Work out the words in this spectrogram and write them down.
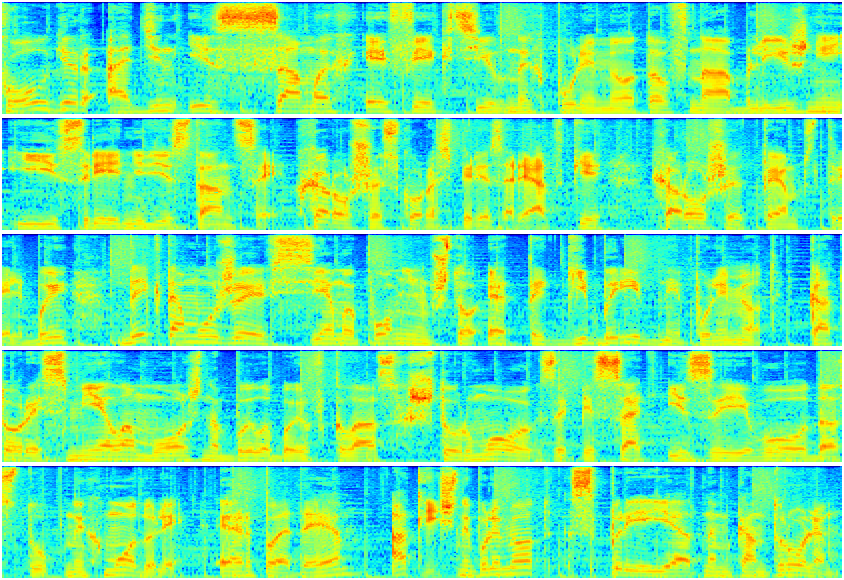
Холгер один из самых эффективных пулеметов на ближней и средней дистанции. Хорошая скорость перезарядки, хороший темп стрельбы, да и к тому же все мы помним, что это гибридный пулемет, который смело можно было бы в класс штурмовых записать из-за его доступных модулей. РПД – отличный пулемет с приятным контролем.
